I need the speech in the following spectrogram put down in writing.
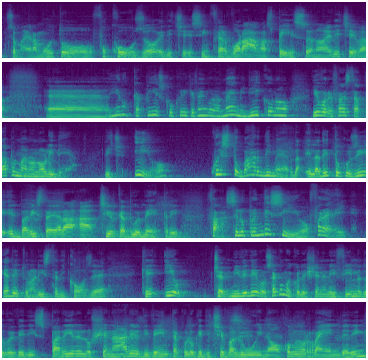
insomma, era molto focoso e dice, si infervorava spesso no? e diceva eh, io non capisco quelli che vengono da me, mi dicono io vorrei fare start-up ma non ho l'idea. Dice io questo bar di merda, e l'ha detto così e il barista era a circa due metri, fa se lo prendessi io farei e ha detto una lista di cose che io cioè mi vedevo, sai come quelle scene nei film dove vedi sparire lo scenario e diventa quello che diceva lui, no? Come un rendering.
